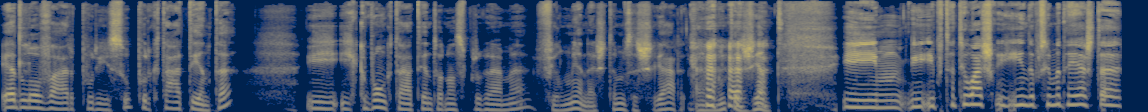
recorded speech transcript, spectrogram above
é de louvar por isso, porque está atenta e, e, que bom que está atento ao nosso programa. Filomena, estamos a chegar a muita gente. E, e, e, portanto, eu acho que ainda por cima tem esta,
